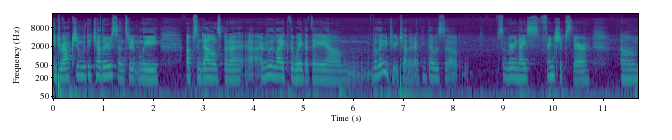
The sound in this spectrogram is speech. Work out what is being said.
interaction with each other, and certainly ups and downs. But I, I really like the way that they um, related to each other. I think that was uh, some very nice friendships there. Um,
